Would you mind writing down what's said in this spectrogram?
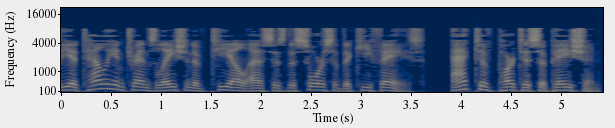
The Italian translation of TLS is the source of the key phase, active participation,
